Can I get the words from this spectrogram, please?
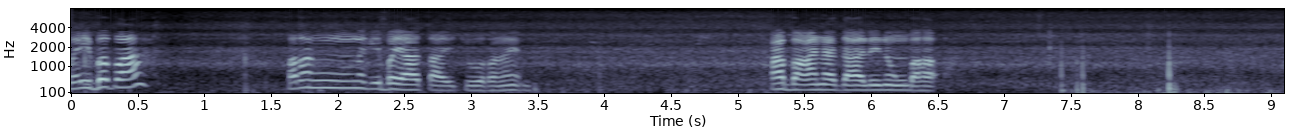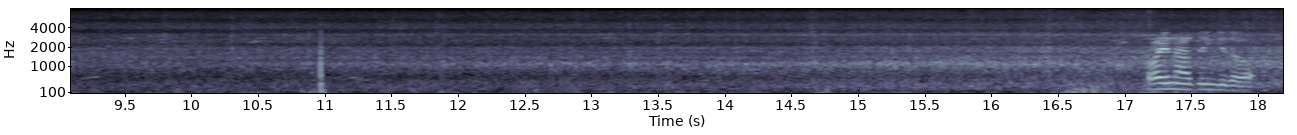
May iba pa? Parang nag-iba yata yung tsura ngayon. Ah, baka nadali nung baha. Try natin ginawa.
